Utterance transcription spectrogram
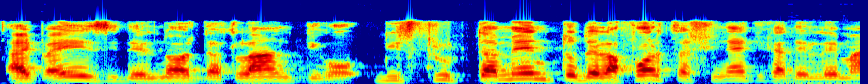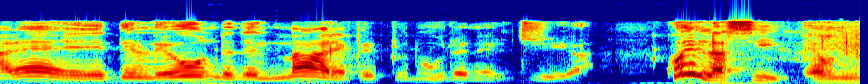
ai paesi del nord Atlantico di sfruttamento della forza cinetica delle maree e delle onde del mare per produrre energia? Quella sì è, un,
